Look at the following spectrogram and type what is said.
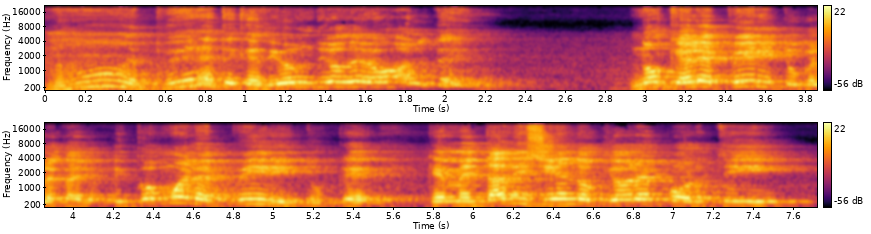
No, espérate, que Dios es un Dios de orden. No que el espíritu que le cayó. ¿Y cómo el espíritu que, que me está diciendo que ore por ti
